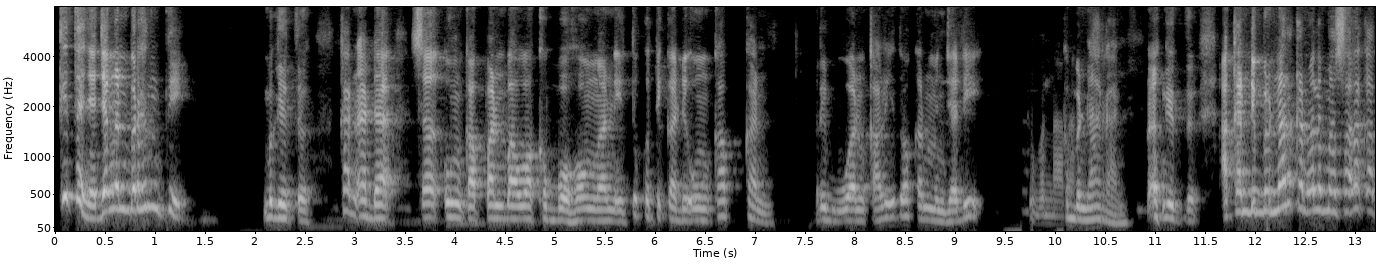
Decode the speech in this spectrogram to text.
Kitanya jangan berhenti. Begitu. Kan ada seungkapan bahwa kebohongan itu ketika diungkapkan ribuan kali itu akan menjadi kebenaran. kebenaran. Nah, gitu. Akan dibenarkan oleh masyarakat.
